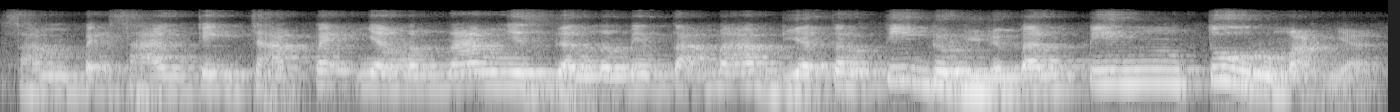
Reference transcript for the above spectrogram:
sampai saking capeknya menangis dan meminta maaf dia tertidur di depan pintu rumahnya.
